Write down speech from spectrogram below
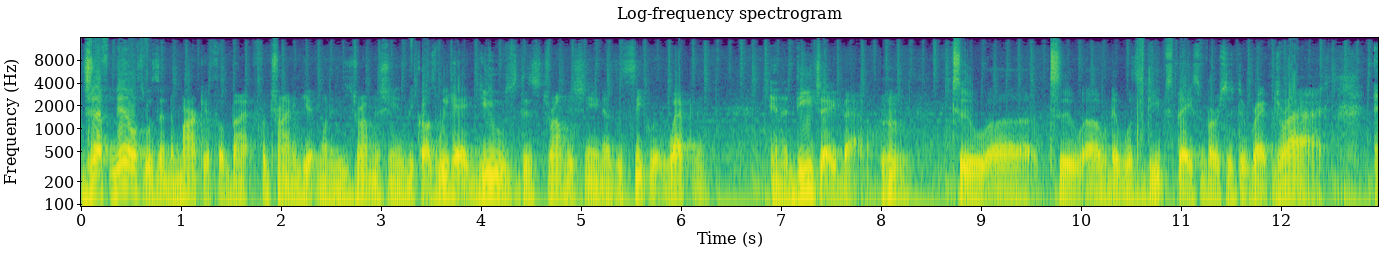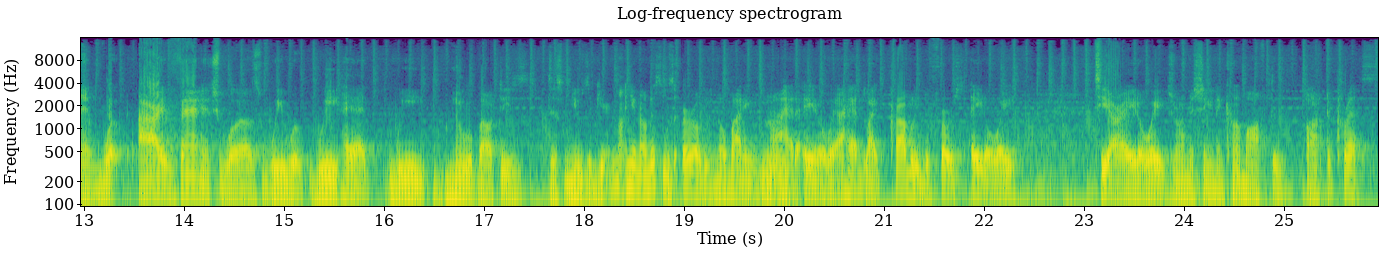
Jeff Mills was in the market for buy, for trying to get one of these drum machines because we had used this drum machine as a secret weapon in a DJ battle. To uh, to uh, there was Deep Space versus Direct Drive, and what our advantage was we were we had we knew about these this music gear. You know, this was early. Nobody. You know, I had an 808. I had like probably the first 808 TR-808 drum machine and come off the off the press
